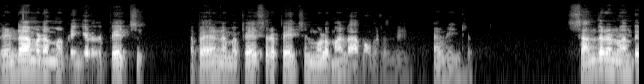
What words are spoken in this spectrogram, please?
ரெண்டாம் இடம் அப்படிங்கிறது பேச்சு. அப்போ நம்ம பேசுகிற பேச்சின் மூலமாக லாபம் வருது அப்படின்றது. சந்திரன் வந்து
